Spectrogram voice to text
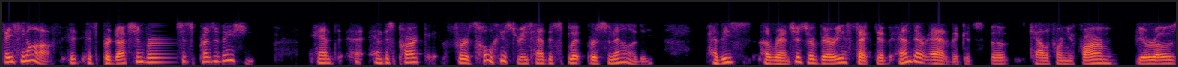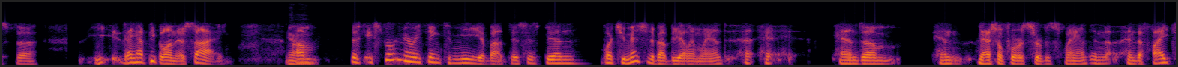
facing off. It, it's production versus preservation. And, and this park, for its whole history, has had this split personality. And these uh, ranchers are very effective, and they're advocates. The California Farm Bureaus, the they have people on their side. Yeah. Um, the extraordinary thing to me about this has been what you mentioned about BLM land uh, and um, and National Forest Service land and the, and the fights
